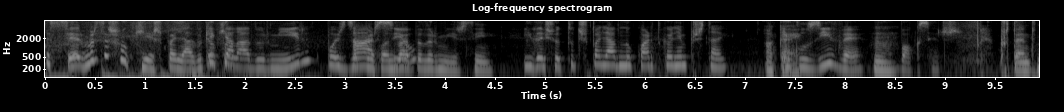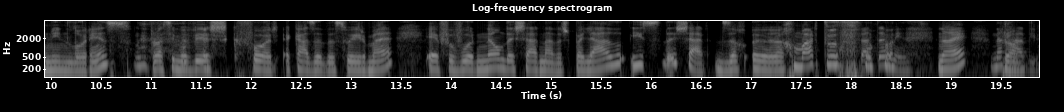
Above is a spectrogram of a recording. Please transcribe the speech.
A sério? Mas deixou o quê espalhado? O que é que foi lá dormir, depois Ah, desapareceu quando vai para dormir, sim. e deixou tudo espalhado no quarto que eu lhe emprestei. Ok. Hum. Inclusive boxers. Portanto, menino Lourenço, próxima vez que for à casa da sua irmã, é a favor não deixar nada espalhado e se deixar, eh, arrumar tudo. Exatamente. não é? Na Pronto. rádio.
